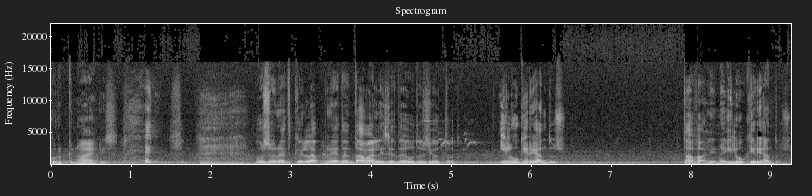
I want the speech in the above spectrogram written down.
kurk naeris usun, et küllap need on tavalised õudusjutud, ilukirjandus tavaline ilukirjandus.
